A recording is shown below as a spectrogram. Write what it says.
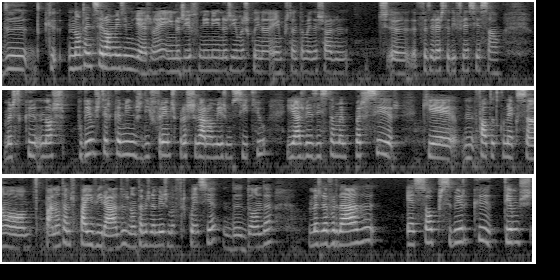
de, de que não tem de ser homens e mulheres, não é? Energia feminina e energia masculina é importante também deixar de, de, fazer esta diferenciação mas de que nós podemos ter caminhos diferentes para chegar ao mesmo sítio e às vezes isso também parecer que é falta de conexão ou pá, não estamos para aí virados, não estamos na mesma frequência de, de onda, mas na verdade é só perceber que temos uh,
